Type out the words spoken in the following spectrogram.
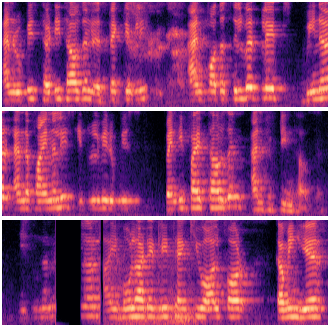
and rupees 30,000 respectively. And for the silver plate winner and the finalist, it will be rupees 25,000 and 15,000. I wholeheartedly thank you all for coming here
